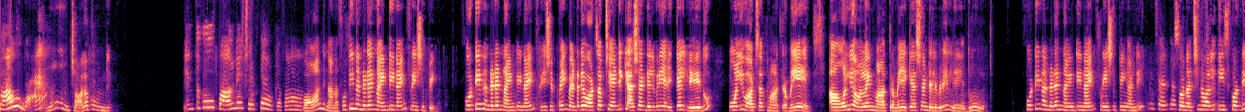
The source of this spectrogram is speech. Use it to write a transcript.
బాగుందా? చాలా బాగుంది. ఎందుకు బాగులే చెప్పావు కదా. బాగుంది నాన్న fourteen hundred and ninety nine free shipping. Fourteen hundred and ninety nine free shipping. వెంటనే వాట్సాప్ చేయండి. క్యాష్ ఆన్ డెలివరీ అయితే లేదు. ఓన్లీ వాట్సాప్ మాత్రమే. ఓన్లీ ఆన్లైన్ మాత్రమే. క్యాష్ ఆన్ డెలివరీ లేదు. Fourteen hundred and ninety nine free shipping అండి. సో నచ్చిన వాళ్ళు తీసుకోండి.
